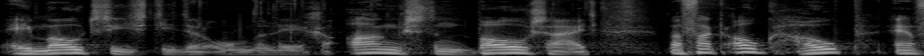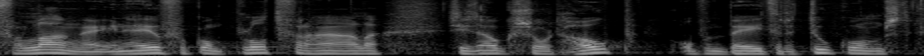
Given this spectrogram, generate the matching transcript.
emoties die eronder liggen, angsten, boosheid, maar vaak ook hoop en verlangen. In heel veel complotverhalen zit ook een soort hoop op een betere toekomst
